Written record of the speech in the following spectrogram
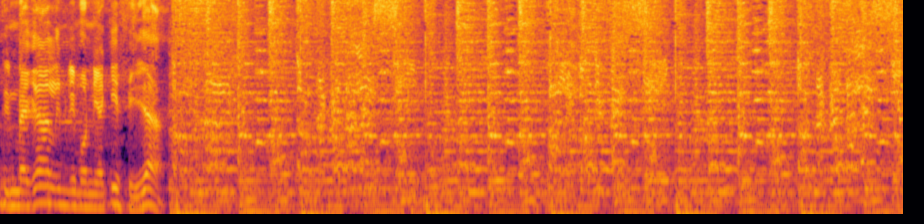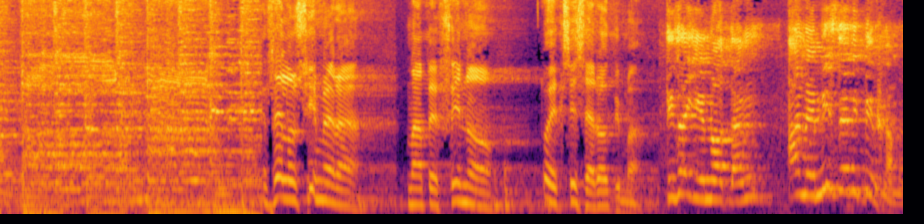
τη μεγάλη μνημονιακή θηλιά. Θέλω σήμερα να απευθύνω το εξής ερώτημα. Τι θα γινόταν αν εμείς δεν υπήρχαμε;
